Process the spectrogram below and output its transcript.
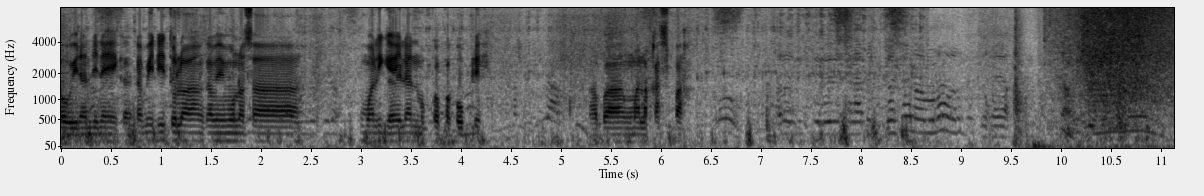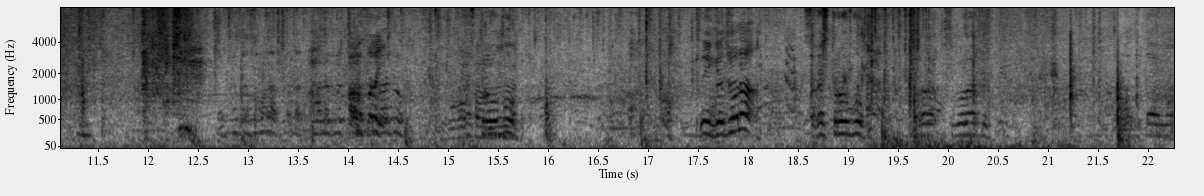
pauwi na din Nahikan. Kami dito lang kami muna sa Umalig Island magpapakuble habang malakas pa Strobo. Eh, ganso na. Saka strobo. Para sigurado. Bakit tayo mo?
